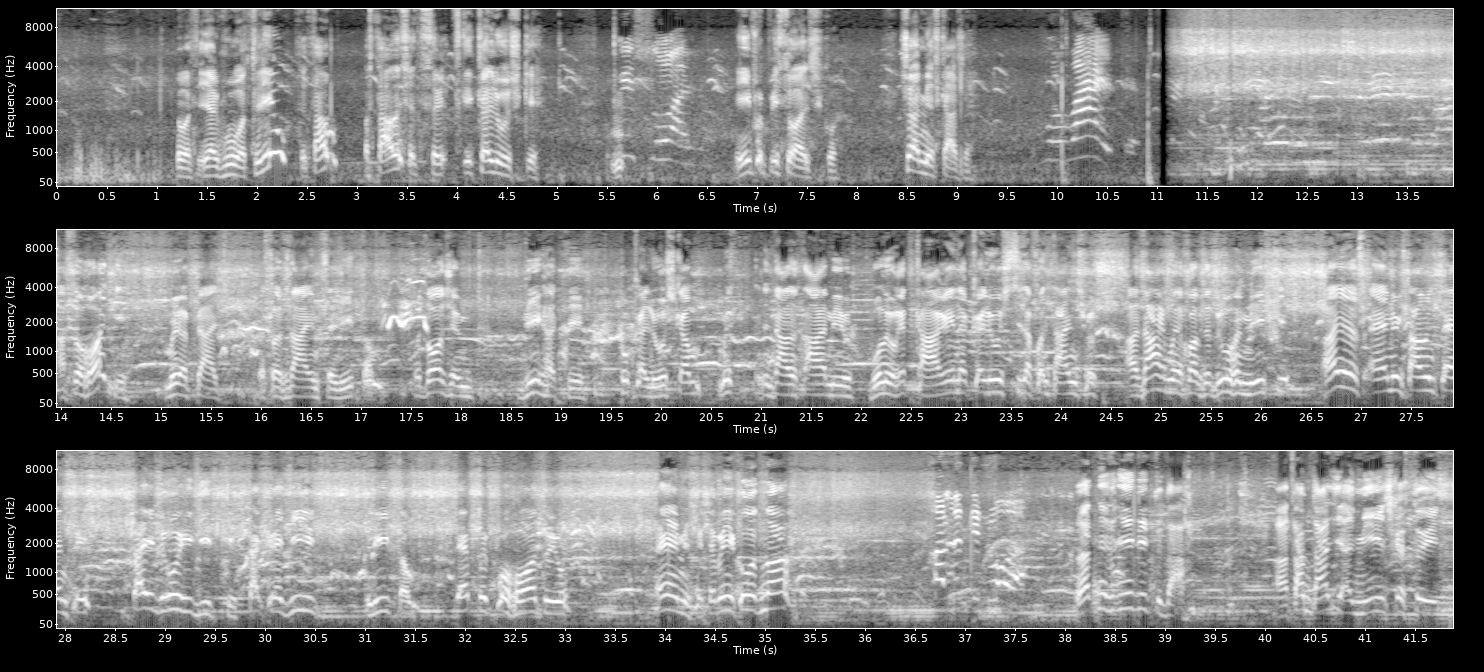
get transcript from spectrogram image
От, як був отлів, то там залишилися такі калюшки. І по пісочку. Що мені скаже? Бувайте. А сьогодні ми опять наслаждаємося літом, продовжуємо бігати по калюшкам. Ми недавно з армією були в Редкарі на калюшці, на фонтанчику, а зараз ми знаходимося в другому місці, а не з Емір в самому центрі. Та й другі дітки так радіють літом, теплою погодою. Емір, тебе не холодно? Холодно. Навіть не, не йди туди. А там далі Альмієчка стоїть.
